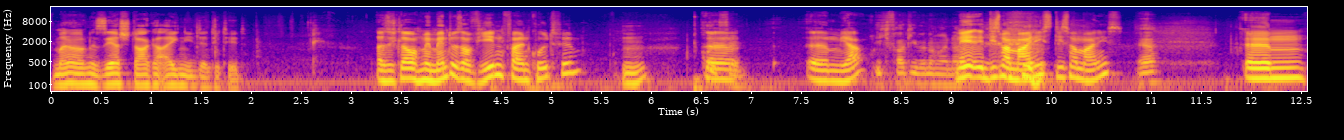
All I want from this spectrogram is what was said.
meiner Meinung nach eine sehr starke eigene Identität. Also ich glaube auch Memento ist auf jeden Fall ein Kultfilm. Mhm. Kultfilm. Äh, ähm, ja. Ich frage lieber nochmal nach. Nee, diesmal meine ich's, diesmal meine ich's. Ja. Ähm,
